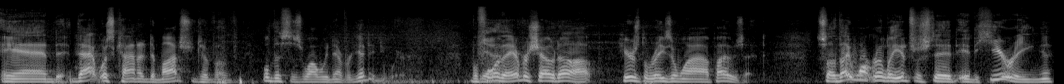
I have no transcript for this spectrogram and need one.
And that was kind of demonstrative of, well, this is why we never get anywhere. Before yeah. they ever showed up, here's the reason why I oppose it. So they weren't really interested in hearing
